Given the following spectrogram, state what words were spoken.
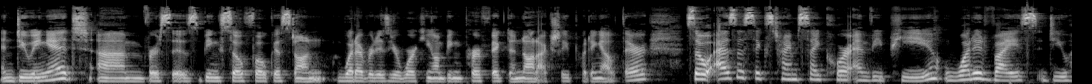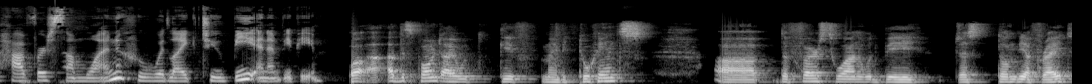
and doing it um, versus being so focused on whatever it is you're working on being perfect and not actually putting out there. So, as a six time Sitecore MVP, what advice do you have for someone who would like to be an MVP? Well, at this point, I would give maybe two hints. Uh, the first one would be just don't be afraid,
